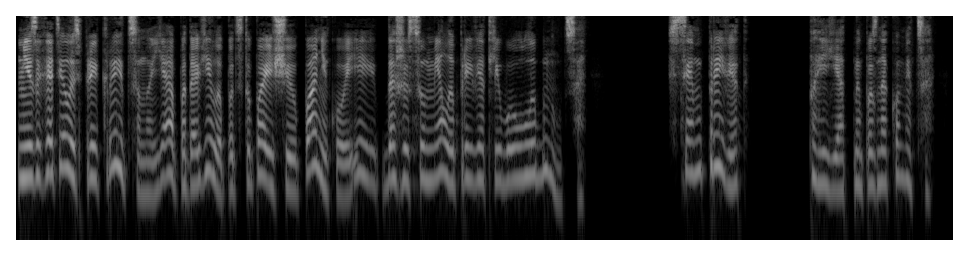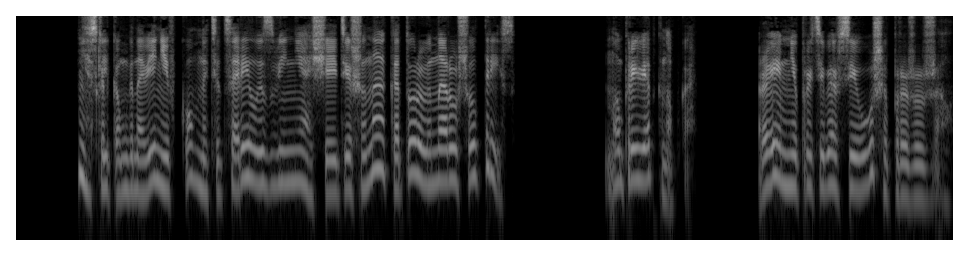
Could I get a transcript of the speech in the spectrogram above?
Мне захотелось прикрыться, но я подавила подступающую панику и даже сумела приветливо улыбнуться. Всем привет. Приятно познакомиться. Несколько мгновений в комнате царила звенящая тишина, которую нарушил Трис. Ну привет, кнопка. Рэй мне про тебя все уши прожужжал.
